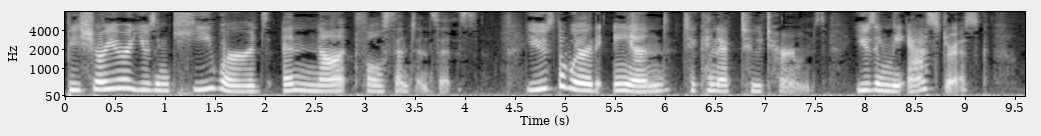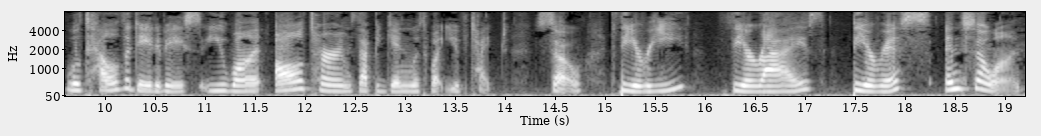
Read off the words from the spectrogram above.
Be sure you are using keywords and not full sentences. Use the word AND to connect two terms. Using the asterisk will tell the database you want all terms that begin with what you've typed. So, theory, theorize, theorists, and so on.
